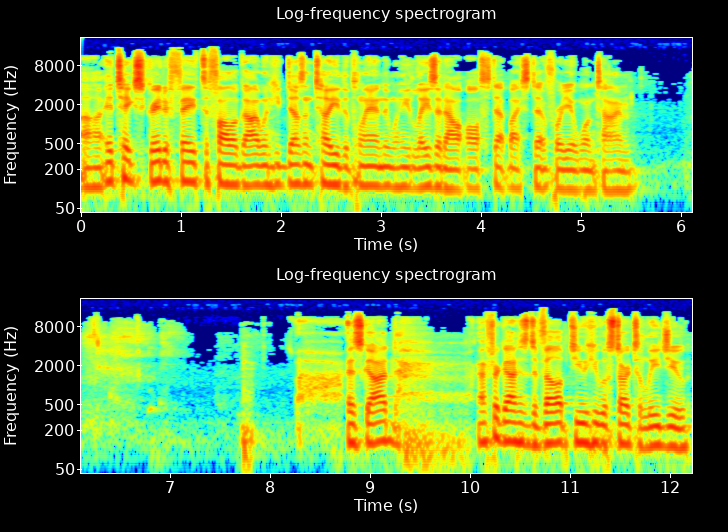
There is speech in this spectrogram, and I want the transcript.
Uh, it takes greater faith to follow God when He doesn't tell you the plan than when He lays it out all step by step for you at one time. As God, after God has developed you, He will start to lead you.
